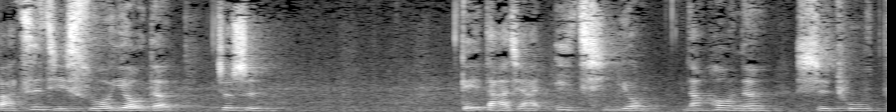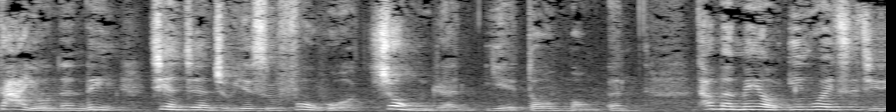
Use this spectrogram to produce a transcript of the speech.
把自己所有的就是。给大家一起用，然后呢，使徒大有能力见证主耶稣复活，众人也都蒙恩。他们没有因为自己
